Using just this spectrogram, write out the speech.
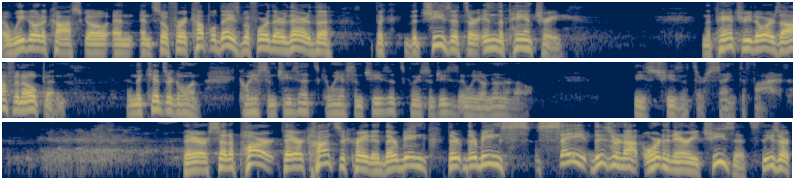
uh, we go to Costco. And, and so for a couple days before they're there, the, the, the Cheez Its are in the pantry. And the pantry door is often open. And the kids are going, Can we have some Cheez Its? Can we have some Cheez Its? Can we have some Cheez Its? And we go, No, no, no. These Cheez Its are sanctified. They are set apart. They are consecrated. They're being, they're, they're being saved. These are not ordinary Cheez Its. These are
